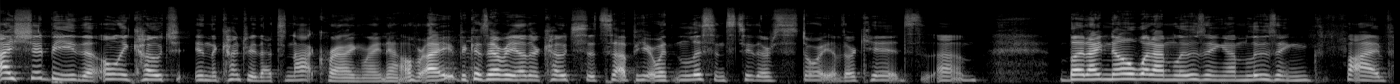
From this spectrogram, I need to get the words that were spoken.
I should be the only coach in the country that's not crying right now, right? Because every other coach sits up here with and listens to their story of their kids. Um, but I know what I'm losing. I'm losing five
